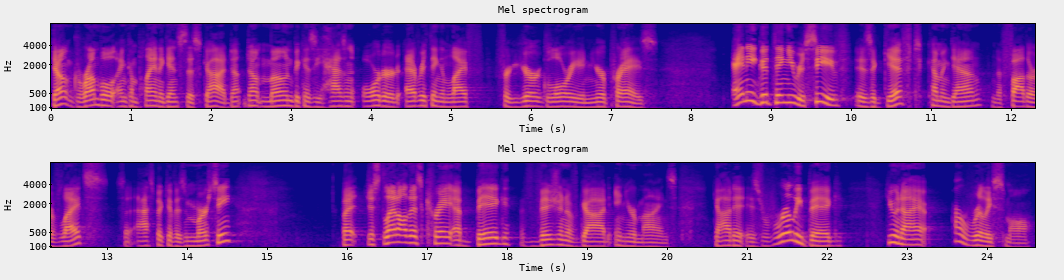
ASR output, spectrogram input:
Don't grumble and complain against this God. Don't, don't moan because he hasn't ordered everything in life for your glory and your praise. Any good thing you receive is a gift coming down from the Father of lights. It's an aspect of his mercy. But just let all this create a big vision of God in your minds. God is really big. You and I are really small.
